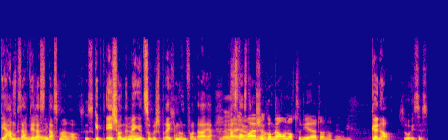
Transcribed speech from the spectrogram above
wir haben gesagt, wir ja lassen das mal raus. Es gibt eh schon eine Menge zu besprechen und von daher passt das dann Normal, wir kommen ja auch noch zu die Hertha nachher. Ne? Genau, so ist es.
